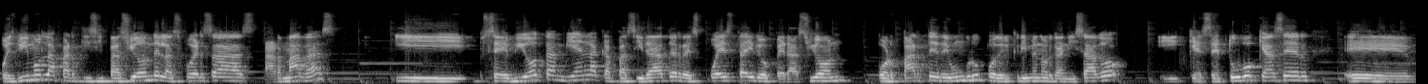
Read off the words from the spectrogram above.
pues vimos la participación de las Fuerzas Armadas y se vio también la capacidad de respuesta y de operación por parte de un grupo del crimen organizado y que se tuvo que hacer eh,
